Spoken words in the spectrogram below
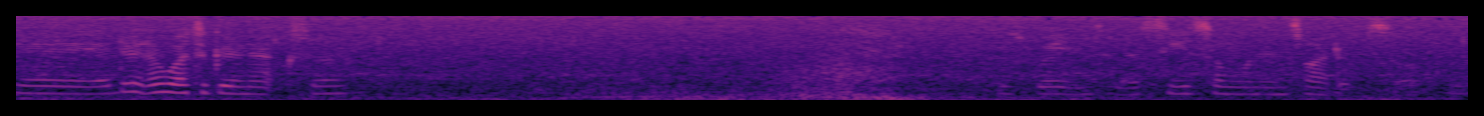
I don't know where to go next, so. Wait until I see someone inside of the circle.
